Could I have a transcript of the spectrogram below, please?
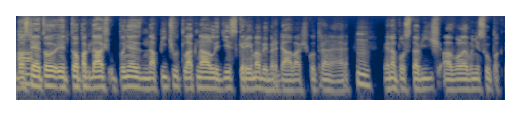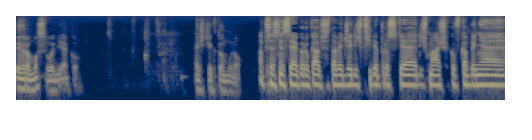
Vlastně A- je to, je to pak dáš úplně na píču tlak na lidi, s kterýma vymrdáváš jako trenér. Hmm. Je napostavíš a vole, oni jsou pak ty hromosvodi, jako. A ještě k tomu, no. A přesně si jako dokážu představit, že když přijde prostě, když máš jako v kabině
